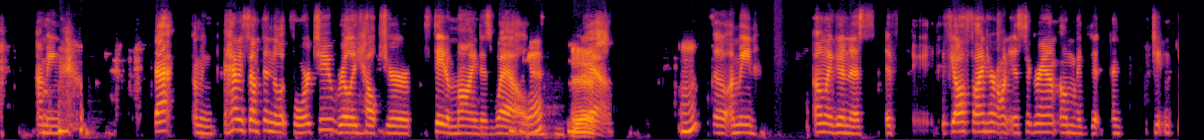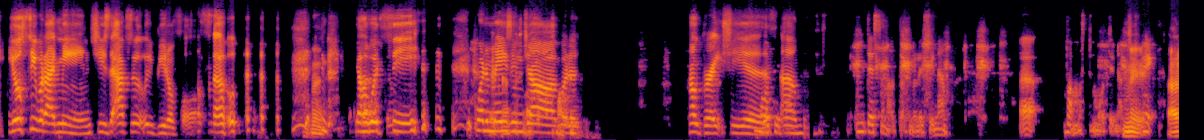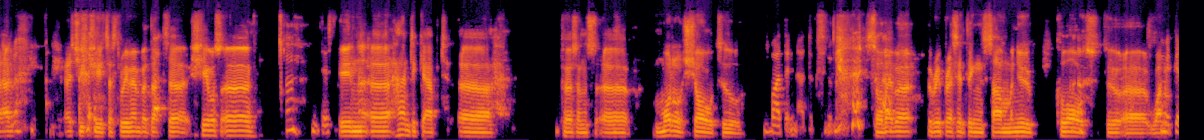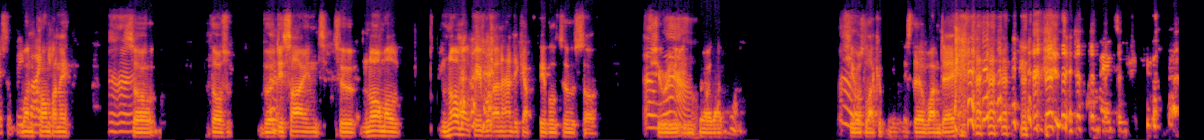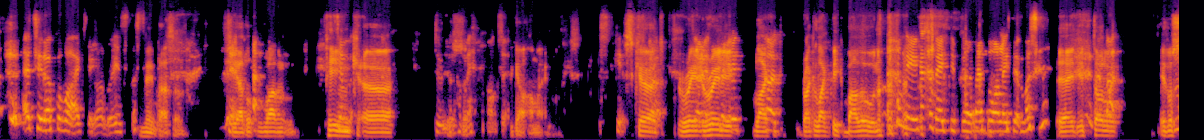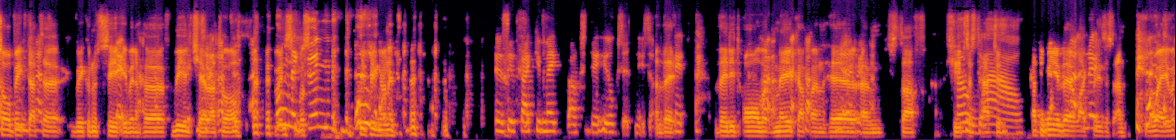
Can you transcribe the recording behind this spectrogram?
I mean, that, I mean, having something to look forward to really helps your state of mind as well. Yes. Yes. Yeah. Mhm. So, I mean, oh my goodness. If, if y'all find her on Instagram, oh my good, and she- you'll see what I mean. She's absolutely beautiful. So, Yeah. y'all would see what amazing job what a how great she is um Miten sanotaan, että mä olin siinä vammaisten muotina? Niin. And, and uh, she, she just remembered that uh, she was uh, Miten se- in a handicapped uh, person's uh, model show too. vaatenäytöksellä. So they were representing some new clothes to uh, one one company. uh-huh. So those were designed to normal normal people and handicapped people too. So oh, she really wow. enjoyed that. She was Oh. like a princess there one day. Et siinä on kuva, eikö siinä ollut Instassa? niin taas on. She had one pink uh, Tylyhame, onko se mikä on hame? skirt? skirt, re- really se like like like big balloon. niin, peittipyörä tuoli semmoisen. yeah, it, it totally. It was so big that uh, we couldn't see even her wheelchair at all oh when she was goodness sitting on it. Ja sitten kaikki meikkaukset ja hiukset, niin se And they, they did all the makeup and hair and stuff. She oh, just had to wow. had to be there like princess and wave.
